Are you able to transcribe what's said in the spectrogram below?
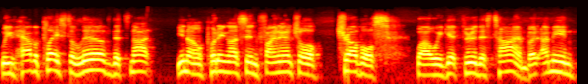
we have a place to live that's not, you know, putting us in financial troubles while we get through this time. But I mean,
